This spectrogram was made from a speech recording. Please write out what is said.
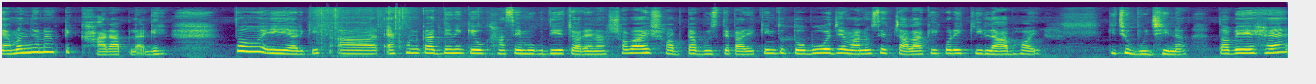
কেমন যেন একটি খারাপ লাগে। তো এই আর কি। আর এখনকার দিনে কেউ ঘাসে মুখ দিয়ে চড়ে না। সবাই সবটা বুঝতে পারে। কিন্তু তবুও যে মানুষের চালাকি করে কি লাভ হয়, কিছু বুঝি না। তবে হ্যাঁ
